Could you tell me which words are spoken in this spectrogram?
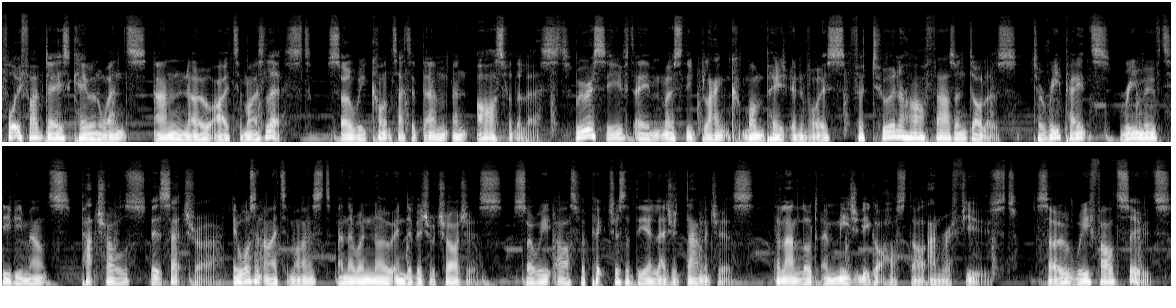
45 days came and went, and no itemized list. So we contacted them and asked for the list. We received a mostly blank one page invoice for $2,500 to repaint, remove TV mounts, patch holes, etc. It wasn't itemized, and there were no individual charges. So we asked for pictures of the alleged damages. The landlord immediately got hostile and refused. So we filed suit.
